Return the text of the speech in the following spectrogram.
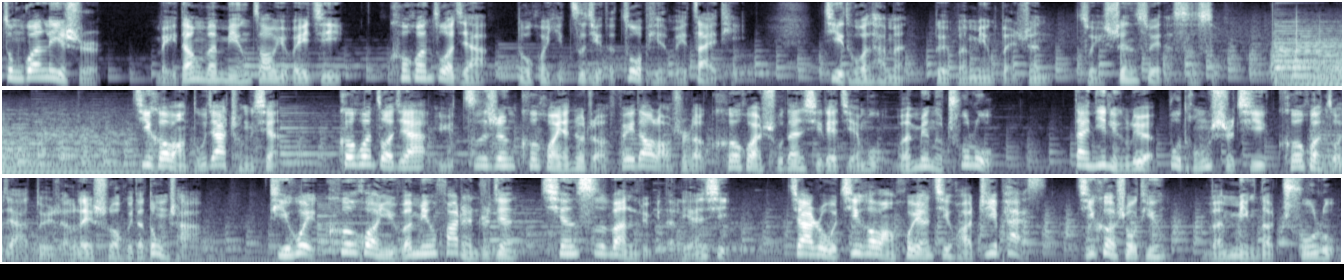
纵观历史，每当文明遭遇危机，科幻作家都会以自己的作品为载体，寄托他们对文明本身最深邃的思索。集合网独家呈现科幻作家与资深科幻研究者飞刀老师的科幻书单系列节目《文明的出路》，带你领略不同时期科幻作家对人类社会的洞察，体会科幻与文明发展之间千丝万缕的联系。加入集合网会员计划 G Pass，即刻收听。文明的出路。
